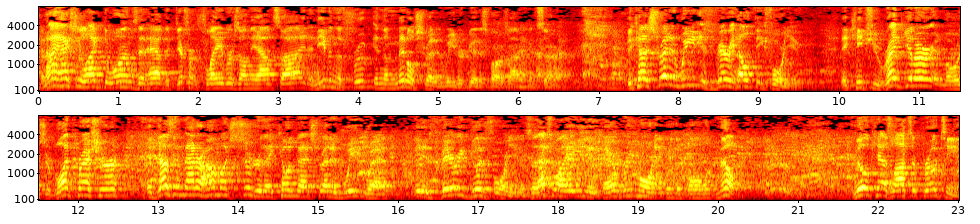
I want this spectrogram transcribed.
And I actually like the ones that have the different flavors on the outside, and even the fruit in the middle shredded wheat are good as far as I'm concerned. Because shredded wheat is very healthy for you. It keeps you regular. It lowers your blood pressure. It doesn't matter how much sugar they coat that shredded wheat with. It is very good for you. And so that's why I eat it every morning with a bowl of milk. Milk has lots of protein.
